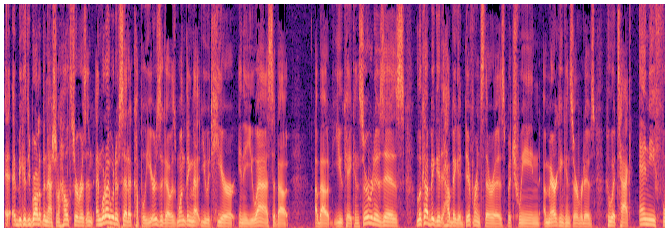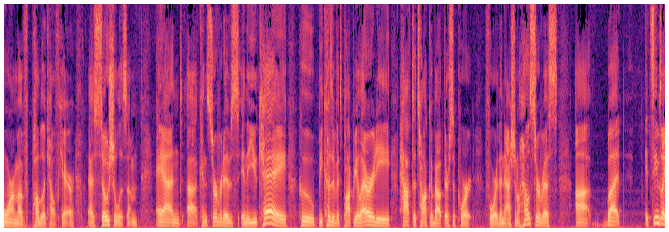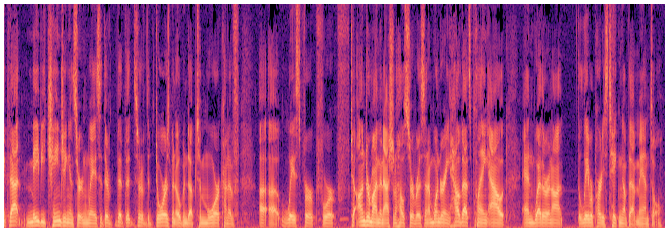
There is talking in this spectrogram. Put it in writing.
eh, Because you brought up the National Health Service, and, and what I would have said a couple years ago is one thing that you would hear in the U.S. about about UK conservatives is look how big a, how big a difference there is between American conservatives who attack any form of public health care as socialism and uh, conservatives in the UK who, because of its popularity, have to talk about their support for the National Health Service. Uh, but it seems like that may be changing in certain ways that, there, that the, sort of the door has been opened up to more kind of uh, uh, ways for, for to undermine the National Health Service, and I'm wondering how that's playing out and whether or not the Labor Party is taking up that mantle.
